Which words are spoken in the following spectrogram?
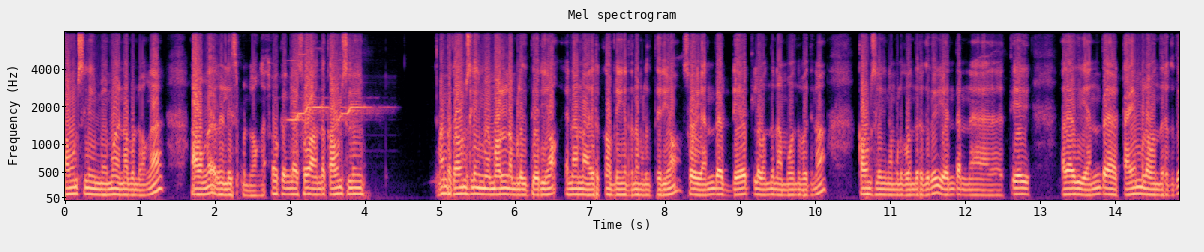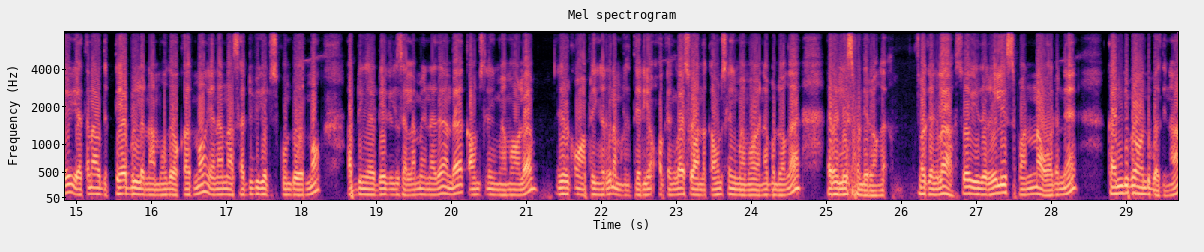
கவுன்சிலிங் மெமோ என்ன பண்ணுவாங்க? அவங்க ரிலீஸ் பண்ணுவாங்க. ஓகேங்களா? ஸோ அந்த கவுன்சிலிங் அந்த கவுன்சிலிங் மெமோவில் நம்மளுக்கு தெரியும் என்னென்ன இருக்கும் அப்படிங்கிறது நம்மளுக்கு தெரியும். ஸோ எந்த டேட்டில் வந்து நம்ம வந்து பார்த்திங்கன்னா கவுன்சிலிங் நம்மளுக்கு வந்திருக்குது எந்த தே அதாவது எந்த டைமில் வந்திருக்குது எத்தனாவது டேபிளில் நம்ம வந்து உட்காரணும் என்னென்ன சர்டிஃபிகேட்ஸ் கொண்டு வரணும் அப்படிங்கிற டீட்டெயில்ஸ் எல்லாமே என்னது அந்த கவுன்சிலிங் மெமோவில் இருக்கும் அப்படிங்கிறது நம்மளுக்கு தெரியும். ஓகேங்களா ஸோ அந்த கவுன்சிலிங் மெமோ என்ன பண்ணுவாங்க? ரிலீஸ் பண்ணிடுவாங்க. ஓகேங்களா ஸோ இது ரிலீஸ் பண்ண உடனே கண்டிப்பாக வந்து பார்த்திங்கன்னா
